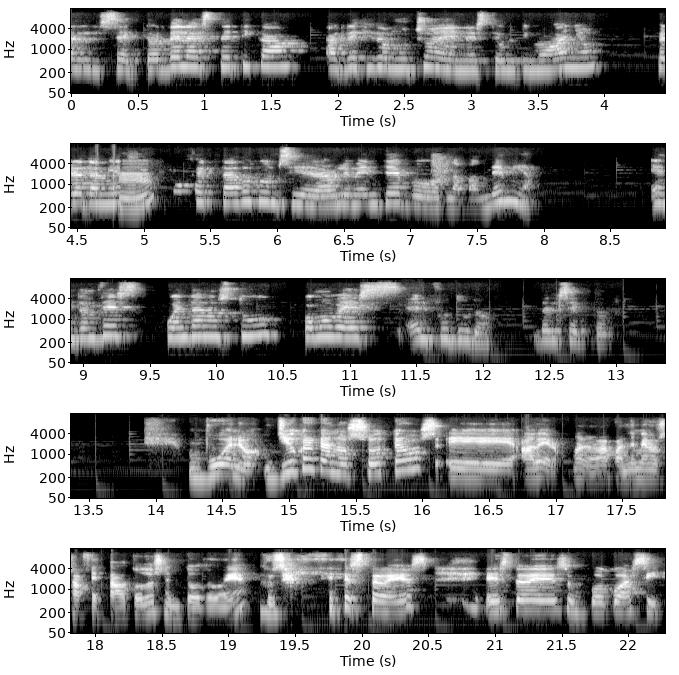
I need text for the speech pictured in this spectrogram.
El sector de la estética ha crecido mucho en este último año, pero también se ha afectado considerablemente por la pandemia. Entonces, cuéntanos tú cómo ves el futuro del sector. Bueno, yo creo que a nosotros, eh, a ver, bueno, la pandemia nos ha afectado a todos en todo, ¿eh? esto, es, esto es un poco así.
